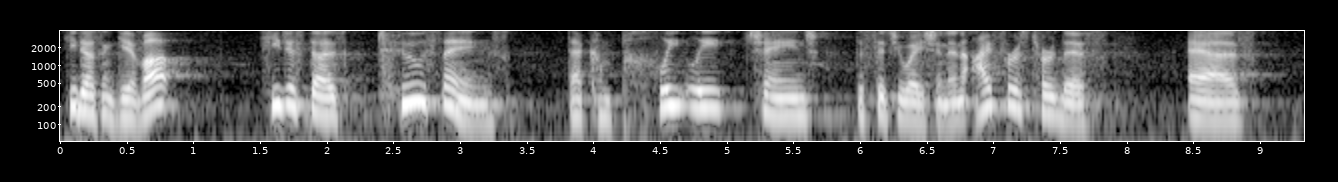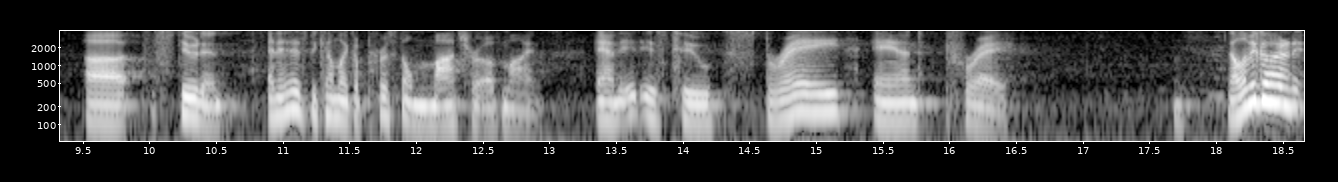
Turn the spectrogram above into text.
he doesn't give up. He just does two things that completely change the situation. And I first heard this as a student, and it has become like a personal mantra of mine and it is to spray and pray. Now, let me go ahead and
